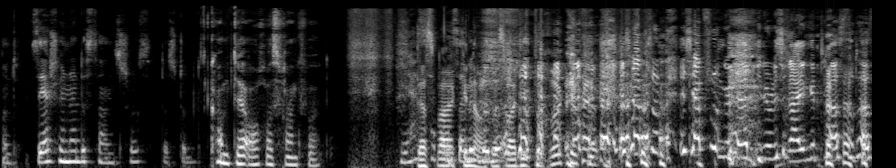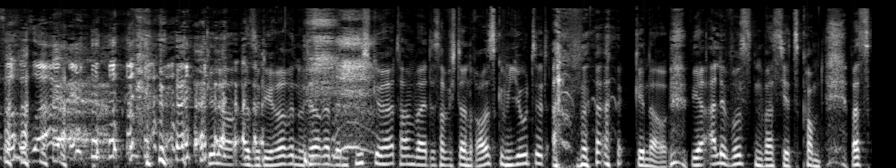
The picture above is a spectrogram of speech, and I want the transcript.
Und sehr schöner Distanzschuss, das stimmt. Kommt der auch aus Frankfurt? Ja, das war genau, Gründe. das war die Brücke. ich habe schon, ich hab schon gehört, wie du dich reingetastet hast, noch sagen. genau, also die Hörerinnen und Hörer werden es nicht gehört haben, weil das habe ich dann rausgemutet. Aber genau, wir alle wussten, was jetzt kommt. Was,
